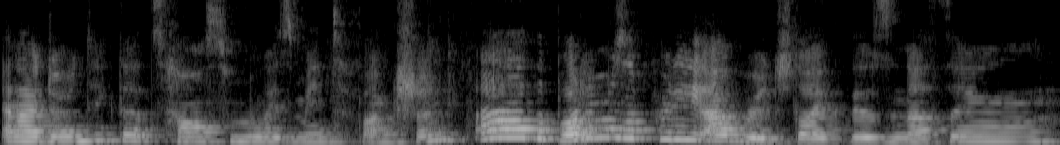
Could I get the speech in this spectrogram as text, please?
And I don't think that's how swimwear is meant to function. Ah, the bottoms are pretty average. Like, there's nothing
